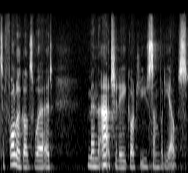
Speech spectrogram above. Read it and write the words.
to follow God's word meant that actually God used somebody else.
